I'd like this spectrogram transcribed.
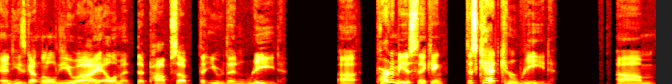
and he's got little UI element that pops up that you then read. Uh, part of me is thinking this cat can read, um,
